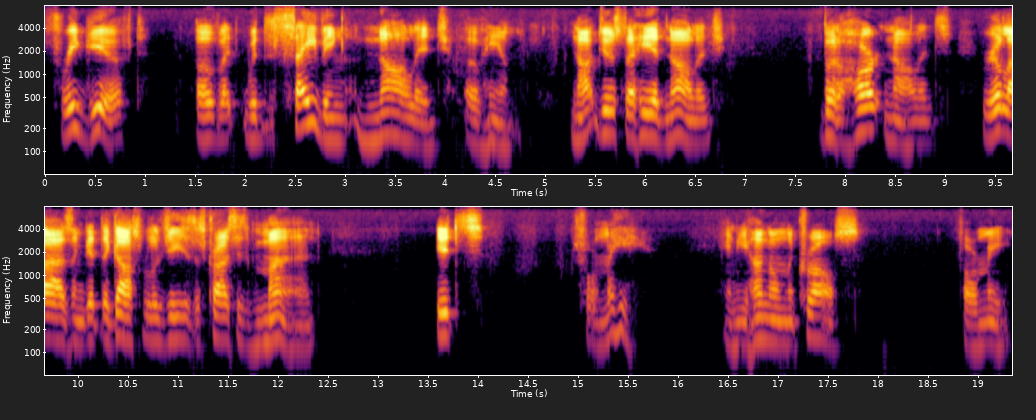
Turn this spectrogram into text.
free gift of it with the saving knowledge of him. Not just a head knowledge, but a heart knowledge realizing that the gospel of Jesus Christ is mine, it's for me. And he hung on the cross for me,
